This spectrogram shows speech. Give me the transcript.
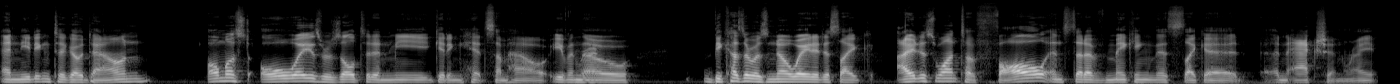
and needing to go down almost always resulted in me getting hit somehow, even Right. though because there was no way to just like I just want to fall instead of making this like a an action, right?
